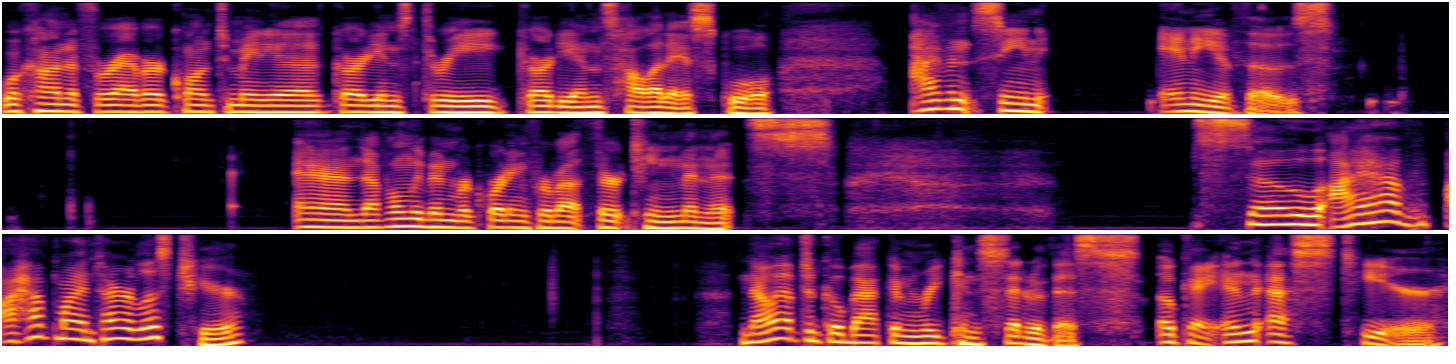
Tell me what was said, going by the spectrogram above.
Wakanda Forever, Quantumania, Guardians 3, Guardians Holiday School. I haven't seen any of those. And I've only been recording for about 13 minutes. So I have I have my entire list here. Now I have to go back and reconsider this. Okay, in S tier.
